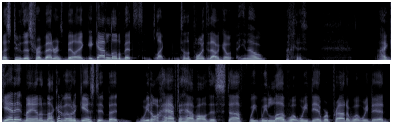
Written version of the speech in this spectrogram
Let's do this for a veterans bill. It, it got a little bit like to the point that I would go, you know. I get it, man. I'm not going to vote against it, but we don't have to have all this stuff. We we love what we did. We're proud of what we did.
